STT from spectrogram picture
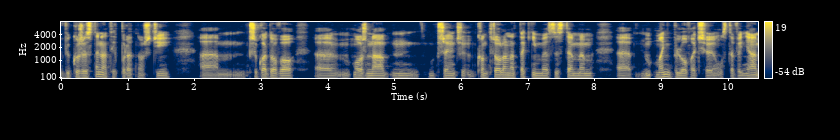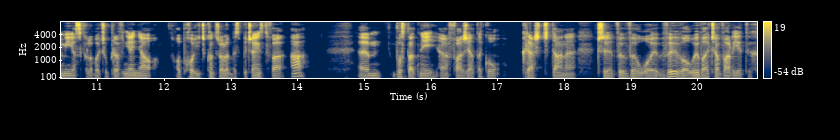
wykorzystania tych poradności. Przykładowo można mm, przejąć kontrolę nad takim systemem, e, manipulować ustawieniami, eskalować uprawnienia, obchodzić kontrolę bezpieczeństwa, a w ostatniej fazie ataku kraść dane, czy wywoływać awarie tych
